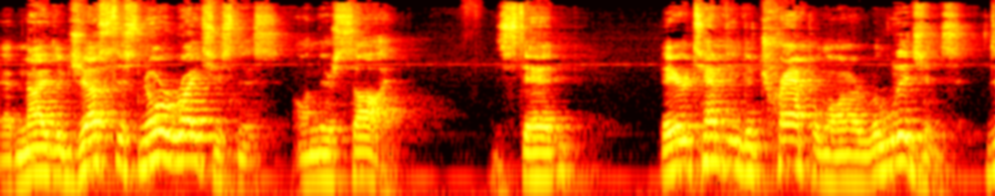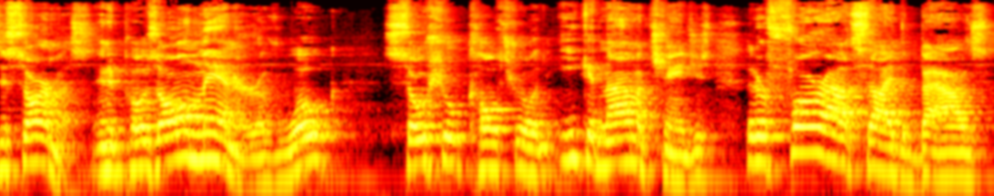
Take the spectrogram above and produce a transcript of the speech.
have neither justice nor righteousness on their side. Instead, they are attempting to trample on our religions, disarm us, and impose all manner of woke, social, cultural, and economic changes that are far outside the bounds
